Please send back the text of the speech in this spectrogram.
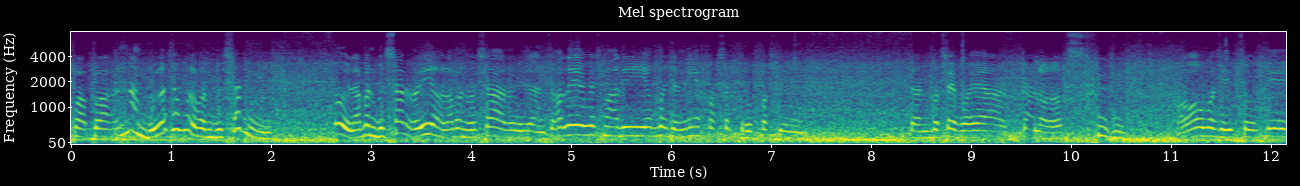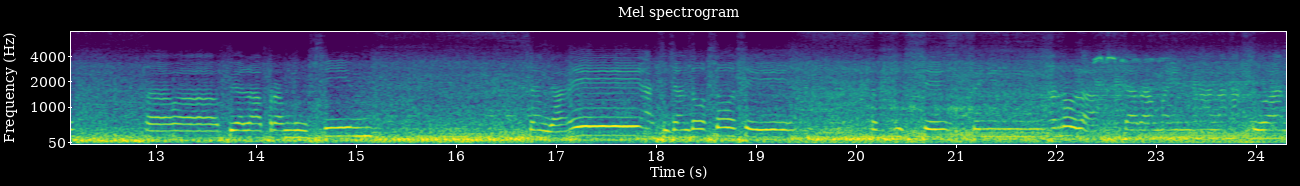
babak 16 atau 8 besar Oh, 8 besar, iya 8 besar bisa. Soalnya wis mari apa jenenge fase grup pas ini. Dan Persebaya gak lolos. oh, masih itu oke. Okay. Uh, piala pramusim seenggaknya Adi Santoso si si pengen ero lah cara main anak asuhan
